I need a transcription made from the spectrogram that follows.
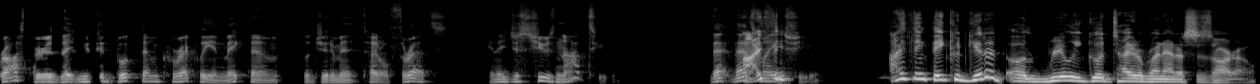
roster is that you could book them correctly and make them legitimate title threats, and they just choose not to. That that's I my think- issue. I think they could get a, a really good title run out of Cesaro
